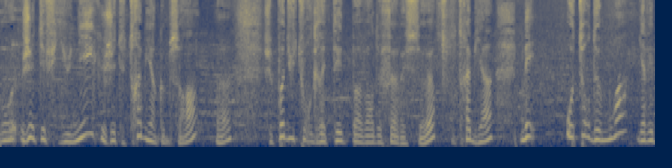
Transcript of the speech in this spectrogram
Bon, j'étais fille unique, j'étais très bien comme ça. Hein. Je n'ai pas du tout regretté de ne pas avoir de frères et sœurs, c'était très bien. Mais autour de moi, il y avait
